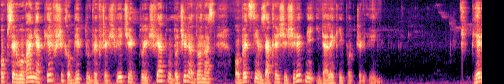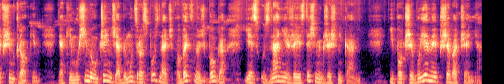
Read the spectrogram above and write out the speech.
obserwowania pierwszych obiektów we wszechświecie, których światło dociera do nas obecnie w zakresie średniej i dalekiej podczerwieni. Pierwszym krokiem, jaki musimy uczynić, aby móc rozpoznać obecność Boga, jest uznanie, że jesteśmy grzesznikami i potrzebujemy przebaczenia.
